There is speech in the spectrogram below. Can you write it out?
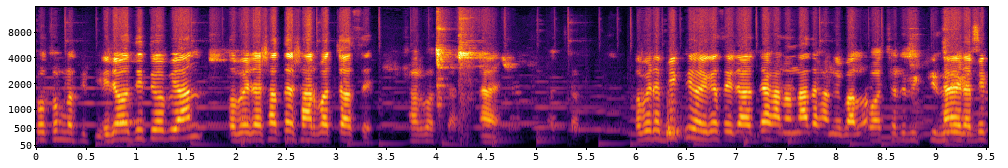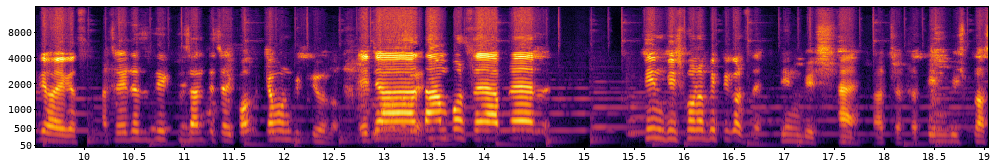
প্রথম না দ্বিতীয়? এটাও দ্বিতীয় বিয়ান তবে এটার সাথে সার বাচ্চা আছে। সার বাচ্চা। হ্যাঁ। আচ্ছা। তবে এটা বিক্রি হয়ে গেছে এটা দেখানো না দেখানোই ভালো। বাচ্চাটা বিক্রি হ্যাঁ এটা বিক্রি হয়ে গেছে। আচ্ছা এটা যদি একটু জানতে চাই কেমন বিক্রি হলো? এটার দাম পড়ছে আপনার তিন বিশ মনে বিক্রি করছে? তিন বিশ। হ্যাঁ। আচ্ছা আচ্ছা তিন বিশ প্লাস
